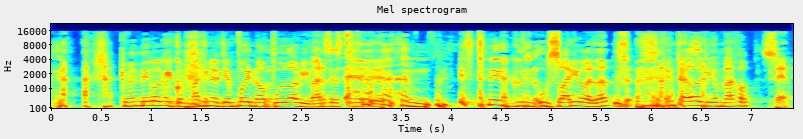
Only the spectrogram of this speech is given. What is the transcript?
Qué mendejo que con máquina del tiempo y no pudo avivarse este, este usuario, ¿verdad? Time Travel guion bajo cero.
